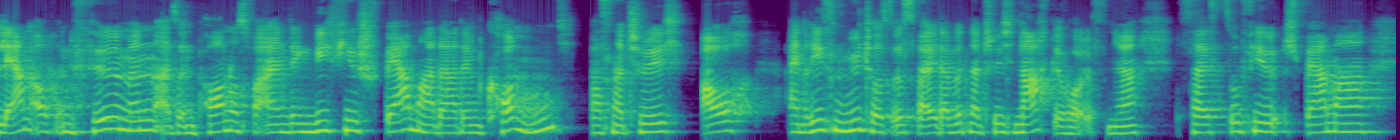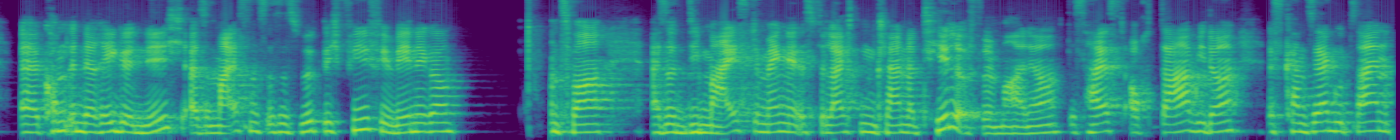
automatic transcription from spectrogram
lernen auch in Filmen, also in Pornos vor allen Dingen, wie viel Sperma da denn kommt, was natürlich auch ein Riesenmythos ist, weil da wird natürlich nachgeholfen. Ja? Das heißt, so viel Sperma äh, kommt in der Regel nicht. Also meistens ist es wirklich viel, viel weniger. Und zwar, also die meiste Menge ist vielleicht ein kleiner Teelöffel mal, ja. Das heißt, auch da wieder, es kann sehr gut sein,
